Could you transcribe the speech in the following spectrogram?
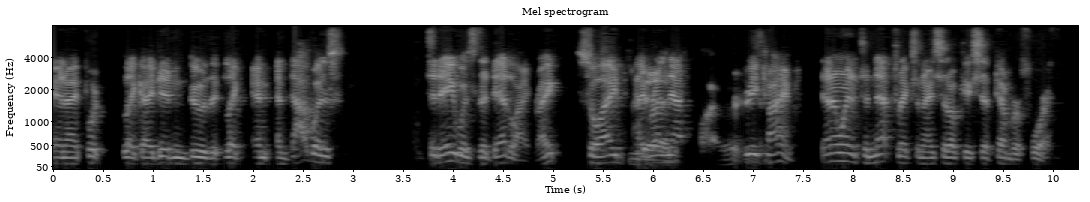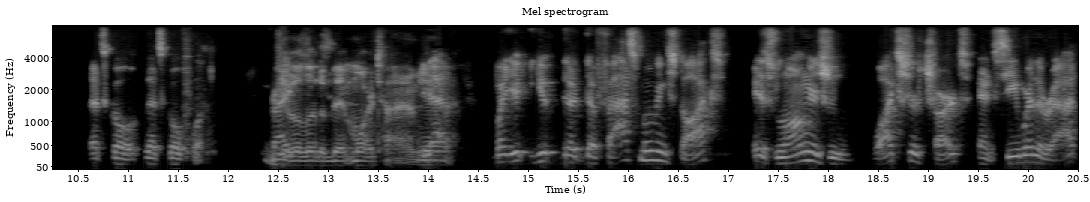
and I put like I didn't do the like and and that was today was the deadline, right? So I yeah. I run that three times. Then I went into Netflix and I said, okay, September fourth, let's go, let's go for it. Right? Give a little bit more time, yeah. yeah. But you you the the fast moving stocks, as long as you watch your charts and see where they're at,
